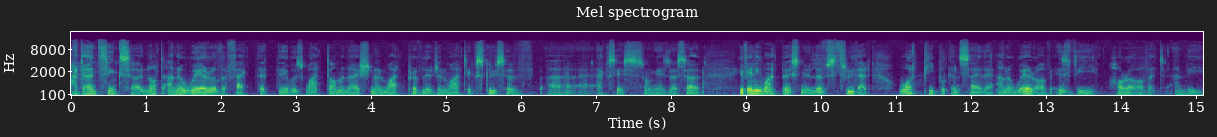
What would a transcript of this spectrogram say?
I don't think so. Not unaware of the fact that there was white domination and white privilege and white exclusive uh, access, Songezo. So, if any white person who lives through that, what people can say they're unaware of is the horror of it and the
